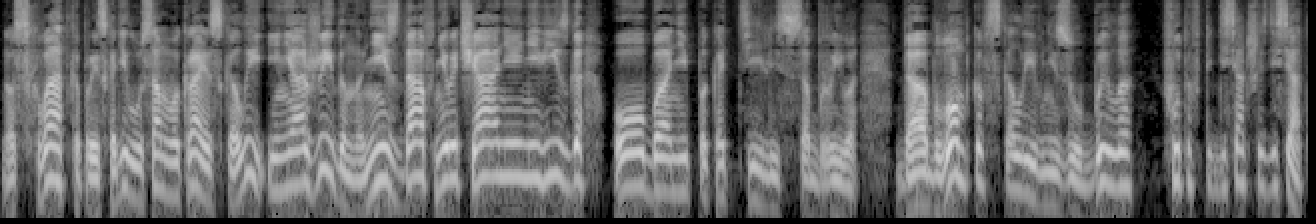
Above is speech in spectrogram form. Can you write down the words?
но схватка происходила у самого края скалы, и неожиданно, не издав ни рычания, ни визга, оба они покатились с обрыва. До обломков скалы внизу было футов пятьдесят-шестьдесят,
